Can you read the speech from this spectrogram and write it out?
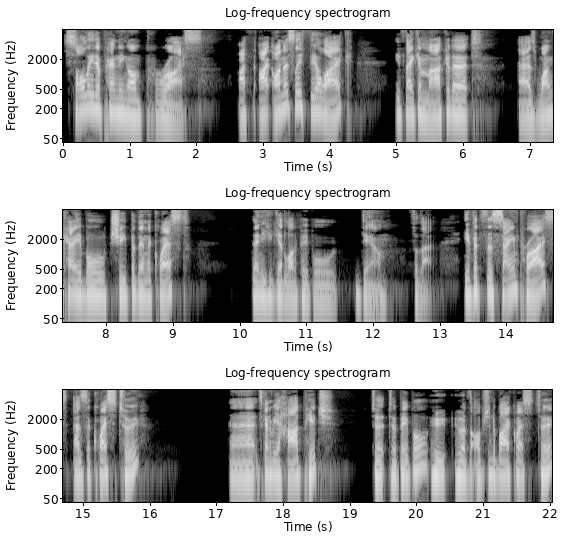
solely depending on price. I, I honestly feel like if they can market it as one cable cheaper than the Quest, then you could get a lot of people down for that. If it's the same price as the Quest 2, uh, it's going to be a hard pitch to, to people who, who have the option to buy a Quest 2.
